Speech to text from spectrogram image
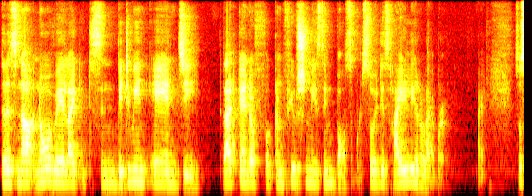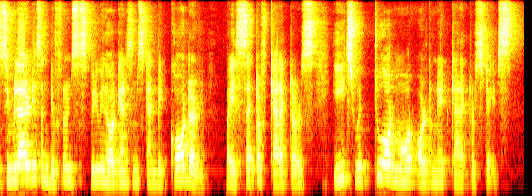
There is no, no way like it's in between A and G. That kind of uh, confusion is impossible. So it is highly reliable, right? So similarities and differences between organisms can be coded by a set of characters, each with two or more alternate character states.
